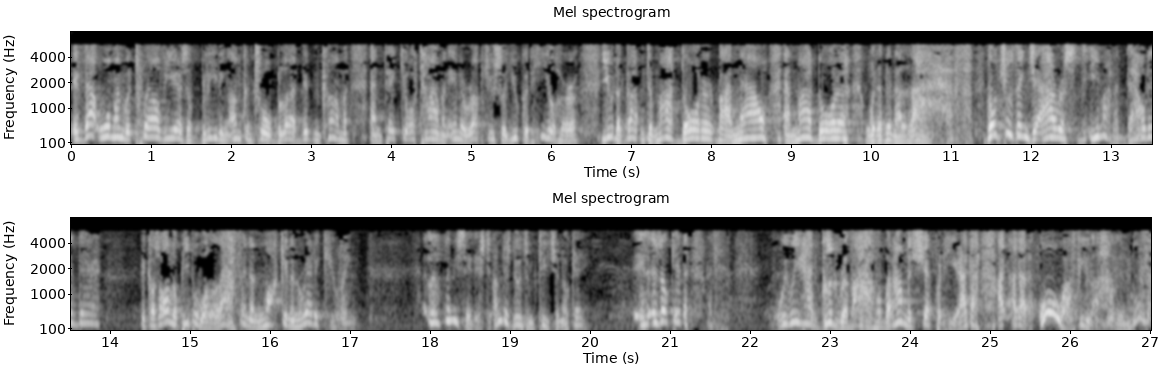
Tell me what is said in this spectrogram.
If that woman with 12 years of bleeding, uncontrolled blood didn't come and take your time and interrupt you so you could heal her, you'd have gotten to my daughter by now and my daughter would have been alive. Don't you think Jairus, he might have doubted there? Because all the people were laughing and mocking and ridiculing. Let, me say this to you. I'm just doing some teaching, okay? It's, okay. We, we had good revival, but I'm the shepherd here. I got, I, I got a, ooh, I feel a hallelujah.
